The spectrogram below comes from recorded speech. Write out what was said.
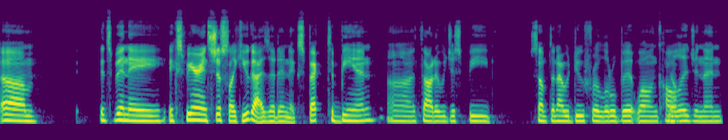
Um, it's been a experience just like you guys. I didn't expect to be in. Uh, I thought it would just be something I would do for a little bit while in college, and then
